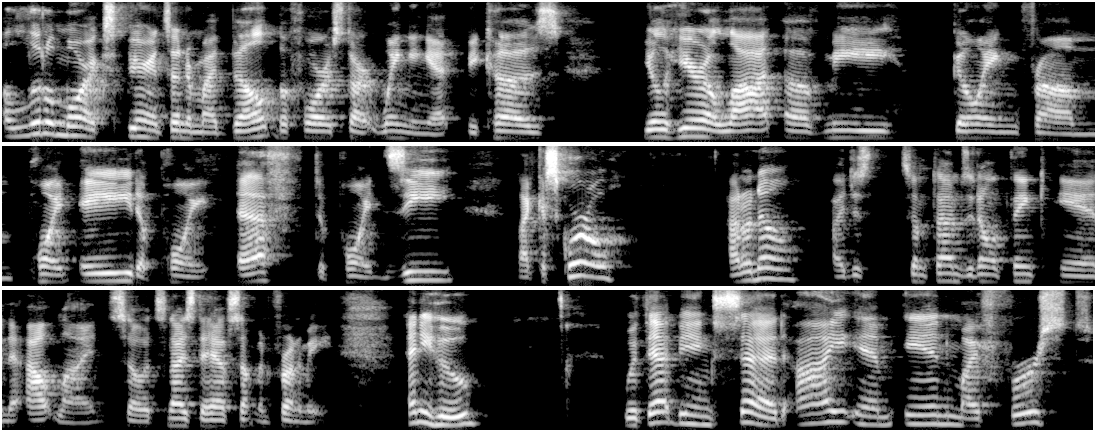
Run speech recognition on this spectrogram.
a little more experience under my belt before I start winging it because you'll hear a lot of me going from point A to point F to point Z like a squirrel. I don't know. I just sometimes I don't think in outline. So it's nice to have something in front of me. Anywho, with that being said, I am in my first,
